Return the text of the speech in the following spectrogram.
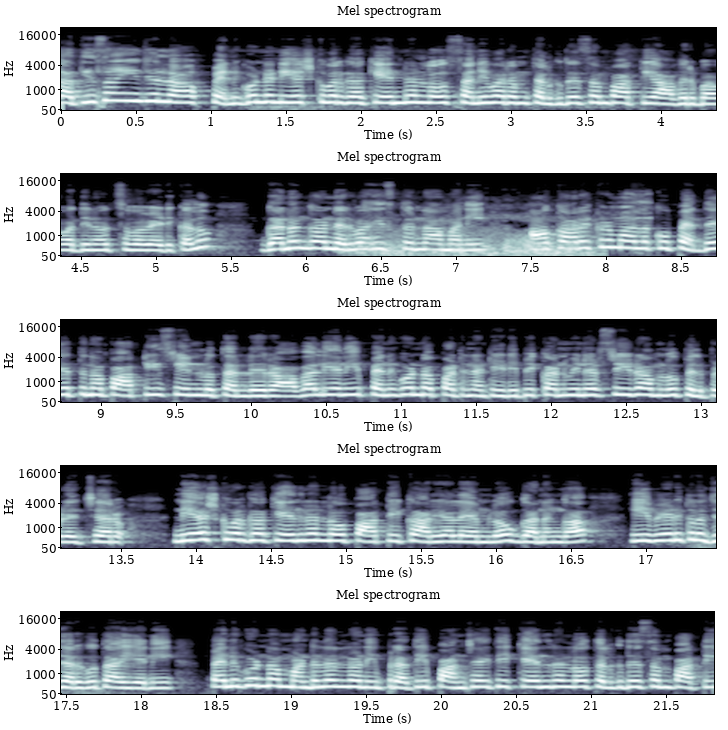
సత్యసాయి జిల్లా పెనుగొండ నియోజకవర్గ కేంద్రంలో శనివారం తెలుగుదేశం పార్టీ ఆవిర్భావ దినోత్సవ వేడుకలు ఘనంగా నిర్వహిస్తున్నామని ఆ కార్యక్రమాలకు పెద్ద ఎత్తున పార్టీ శ్రేణులు తరలి రావాలి అని పెనుగొండ పట్టణ టీడీపీ కన్వీనర్ శ్రీరాములు పిలుపునిచ్చారు. నియోజకవర్గ కేంద్రంలో పార్టీ కార్యాలయంలో ఘనంగా ఈ వేడుకలు జరుగుతాయని పెనుగొండ మండలంలోని ప్రతి పంచాయతీ కేంద్రంలో తెలుగుదేశం పార్టీ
